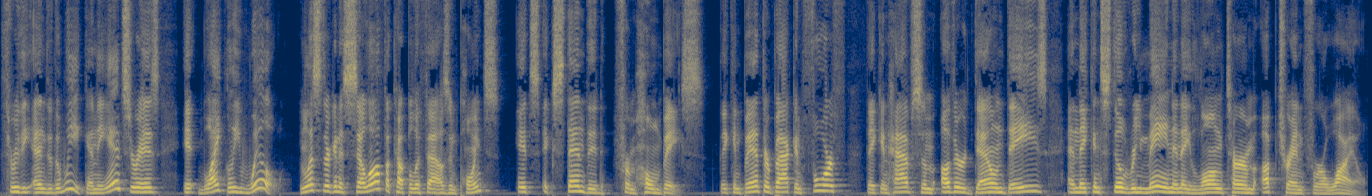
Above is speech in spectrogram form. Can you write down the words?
through the end of the week? And the answer is it likely will, unless they're going to sell off a couple of thousand points it's extended from home base. They can banter back and forth. They can have some other down days and they can still remain in a long term uptrend for a while.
